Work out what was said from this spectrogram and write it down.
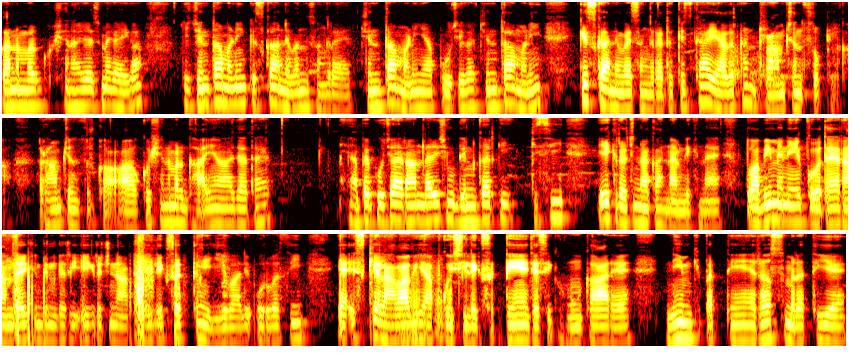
गा नंबर क्वेश्चन आएगा। इसमें कहेगा कि चिंतामणि किसका निबंध संग्रह है? चिंतामणि आप पूछेगा चिंतामणि किसका निबंध संग्रह तो किसका है? याद रखना रामचंद्र शुक्ल का। रामचंद्र का। क्वेश्चन नंबर घा यहाँ आ जाता है। यहाँ पे पूछा है, रामधारी सिंह दिनकर की किसी एक रचना का नाम लिखना है। तो अभी मैंने एक को बताया, रामधारी सिंह दिनकर की एक रचना आप ये लिख सकते हैं, ये वाली उर्वशी, या इसके अलावा भी आप कोई सी लिख सकते हैं, जैसे कि हूंकार है, नीम के पत्ते हैं, रसमृति है,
